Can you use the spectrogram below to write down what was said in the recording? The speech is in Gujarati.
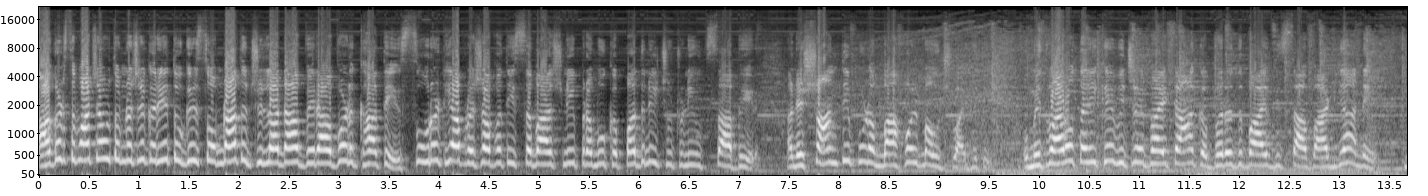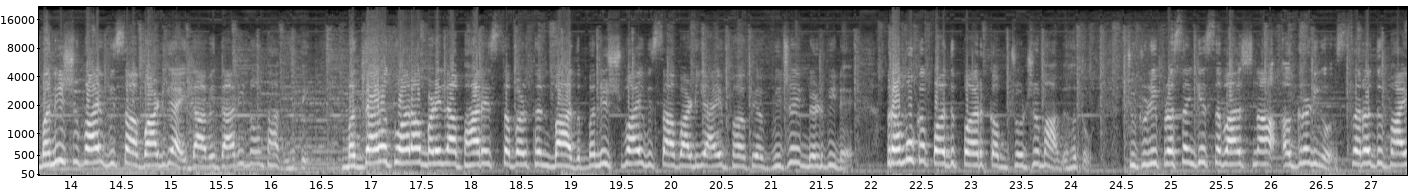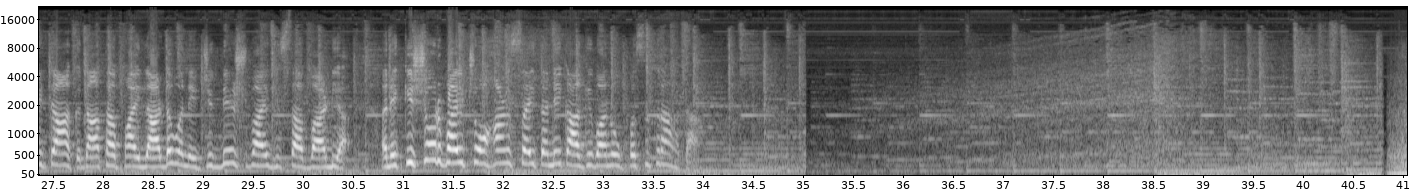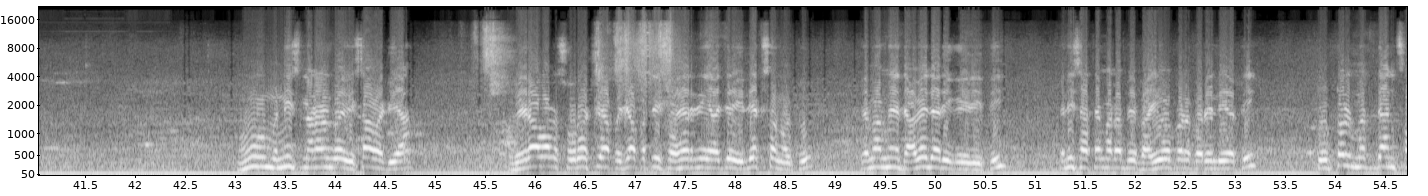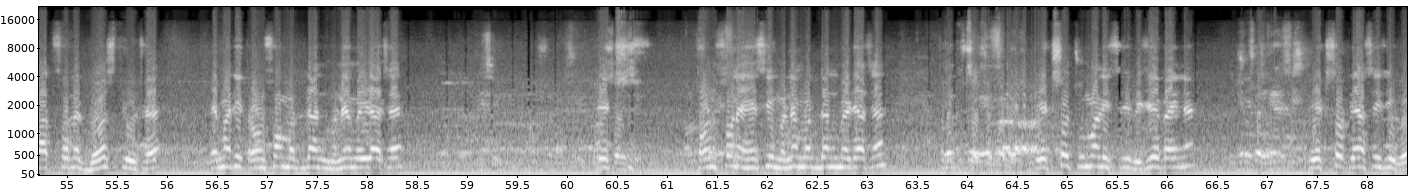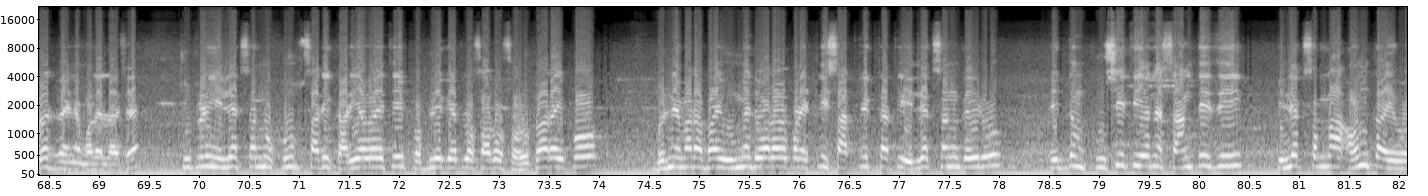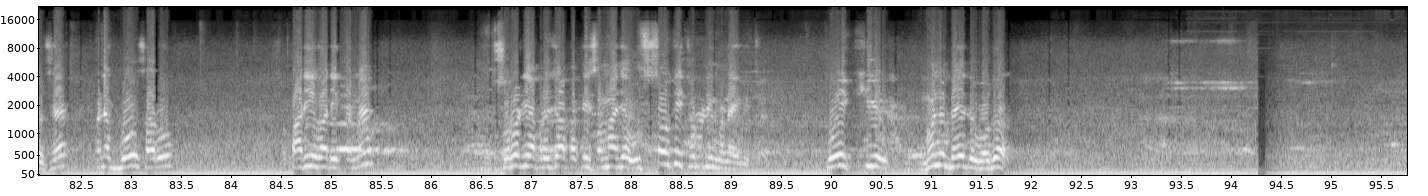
આગળ સમાચાર તરફ નજર કરીએ તો ગીર સોમનાથ જિલ્લાના વેરાવળ ખાતે સોરઠિયા પ્રજાપતિ સમાજની પ્રમુખ પદની ચૂંટણી ઉત્સાહભેર અને શાંતિપૂર્ણ માહોલમાં ઉજવાઈ હતી. ઉમેદવારો તરીકે વિજયભાઈ ટાંક, ભરતભાઈ વિસાવાડિયા અને મનીષભાઈ વિસાવાડિયાએ દાવેદારી નોંધાવી હતી. મતદારો દ્વારા મળેલા ભારે સમર્થન બાદ મનીષભાઈ વિસાવાડિયાએ ભવ્ય વિજય મેળવીને પ્રમુખ પદ પર કબજો જમાવ્યો હતો. ચૂંટણી પ્રસંગે સમાજના અગ્રણીઓ શરદભાઈ ટાંક, નાથાભાઈ લાડવ અને જિજ્ઞેશભાઈ વિસાવાડિયા અને કિશોરભાઈ ચૌહાણ સહિત અનેક આગેવાનો ઉપસ્થિત રહ્યા હતા. હું મનીષ નારાયણભાઈ વિસાવાડિયા, વેરાવળ સોરઠિયા પ્રજાપતિ શહેરની આજે ઇલેક્શન હતું. તેમાં મેં દાવેદારી કરી હતી. એની સાથે મારા બે ભાઈઓ પણ કરેલી હતી. ટોટલ મતદાન સાતસો ને દસ થયું છે. એમાંથી ત્રણસો મતદાન મને મળ્યા છે. ત્રણસો ને એંસી મને મતદાન મળ્યા છે. એકસો ચુમ્માલીસ શ્રી વિજયભાઈને એકસો ત્યાસી શ્રી ભરતભાઈને મળેલા છે. ચૂંટણી ઇલેક્શનનું ખૂબ સારી કાર્યવાહી થઈ. પબ્લિક એટલો સારો સહકાર આપ્યો. બંને મારા ભાઈ ઉમેદવારોએ પણ એટલી સાત્વિકતાથી ઇલેક્શન કર્યું. એકદમ ખુશીથી અને શાંતિથી ઇલેક્શનમાં અંત આવ્યો છે. અને બહુ સારું પારિવારિક અને સુરટિયા પ્રજાપતિ સમાજે ઉત્સવથી ચૂંટણી મનાવી છે. કોઈ ખીર મનભેદ વગર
